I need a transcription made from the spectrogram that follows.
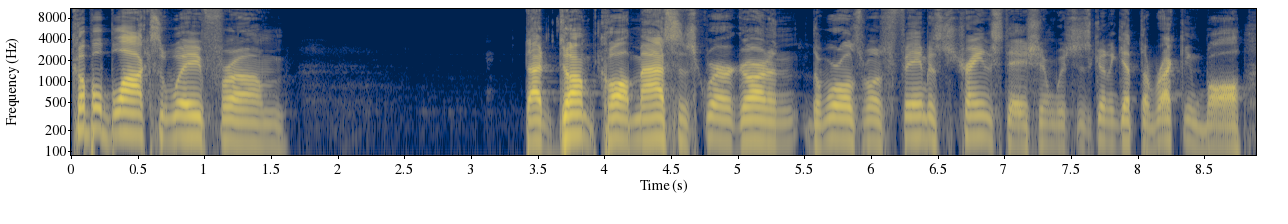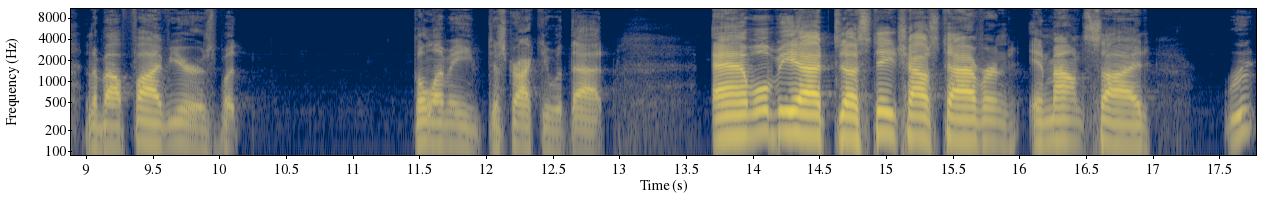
a couple blocks away from that dump called Madison Square Garden, the world's most famous train station, which is going to get the wrecking ball in about five years. But don't let me distract you with that. And we'll be at uh, Stagehouse Tavern in Mountainside, Route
